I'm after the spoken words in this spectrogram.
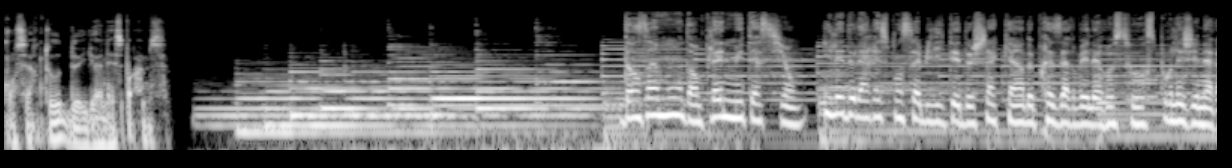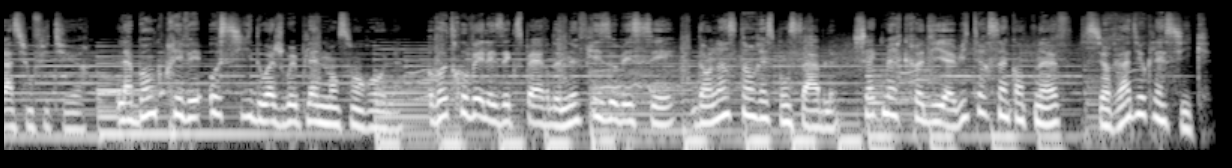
concerto de Johannes Brahms. Dans un monde en pleine mutation, il est de la responsabilité de chacun de préserver les ressources pour les générations futures. La banque privée aussi doit jouer pleinement son rôle. Retrouvez les experts de Neuflis OBC dans l'instant responsable, chaque mercredi à 8h59 sur Radio Classique.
